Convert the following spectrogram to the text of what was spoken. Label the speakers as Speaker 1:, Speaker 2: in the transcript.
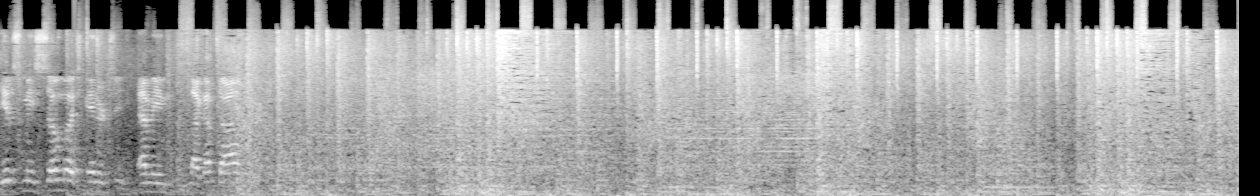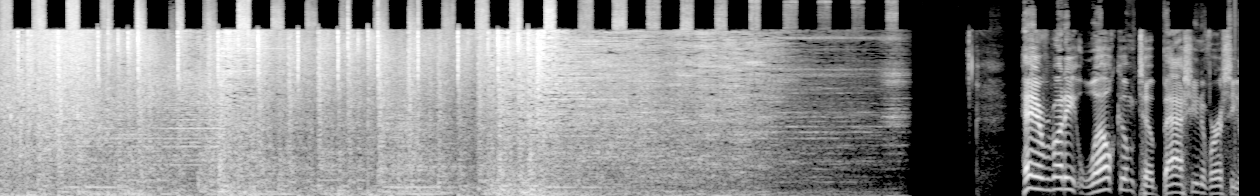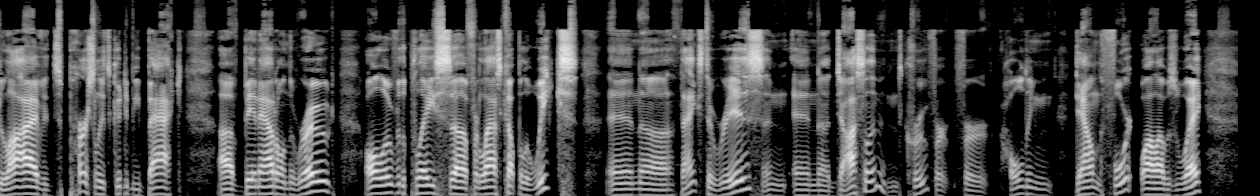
Speaker 1: gives me so much energy. I mean, like I'm dialed.
Speaker 2: Hey, everybody. Welcome to Bass University Live. It's personally, it's good to be back. I've been out on the road all over the place uh, for the last couple of weeks. And uh, thanks to Riz and, and uh, Jocelyn and the crew for, for holding down the fort while I was away.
